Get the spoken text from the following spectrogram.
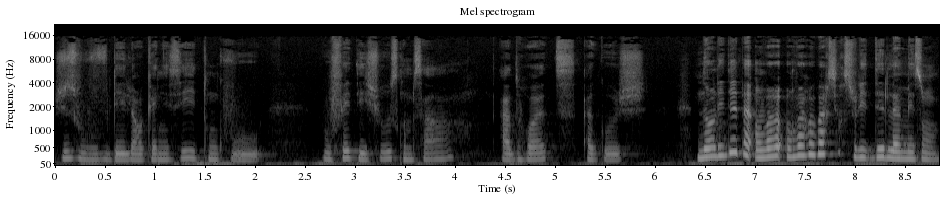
Juste, vous voulez l'organiser. Donc, vous, vous faites des choses comme ça, à droite, à gauche. Non, l'idée on, va, on va repartir sur l'idée de la maison.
